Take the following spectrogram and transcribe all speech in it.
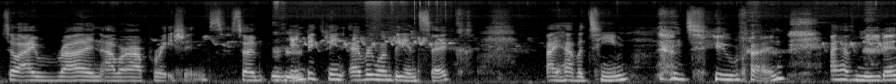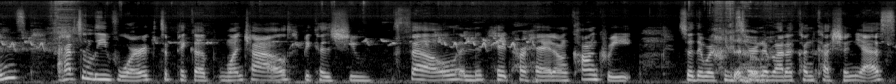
So I run our operations. So Mhm. in between everyone being sick, I have a team to run. I have meetings. I have to leave work to pick up one child because she fell and hit her head on concrete. So they were concerned about a concussion, yes.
